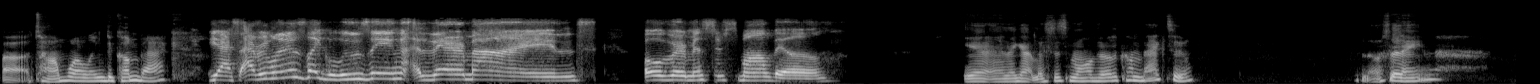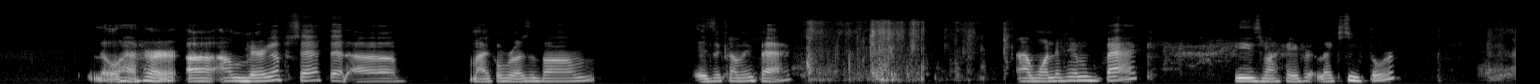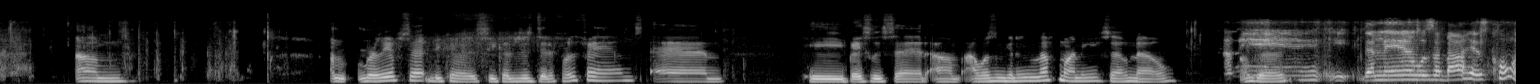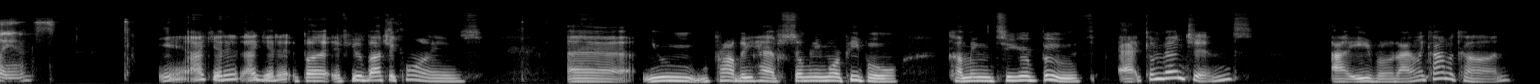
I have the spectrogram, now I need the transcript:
uh, Tom Welling to come back. Yes, everyone is like losing their minds over Mr. Smallville. Yeah, and they got Mrs. Smallville to come back too. Lois Lane. They'll have her. Uh, I'm very upset that uh, Michael Rosenbaum isn't coming back. I wanted him back. He's my favorite Lex Luthor. Um, I'm really upset because he could have just did it for the fans, and he basically said, um, "I wasn't getting enough money, so no." I mean, the man was about his coins. Yeah, I get it, I get it. But if you about your coins, uh, you probably have so many more people coming to your booth at conventions, i.e., Rhode Island Comic Con,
